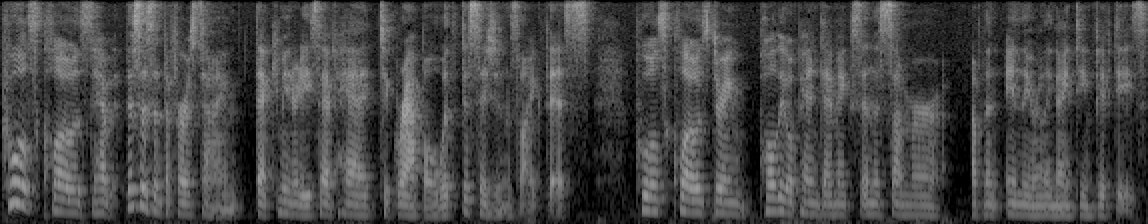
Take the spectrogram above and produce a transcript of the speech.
pools closed have this isn't the first time that communities have had to grapple with decisions like this. Pools closed during polio pandemics in the summer of the in the early 1950s.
